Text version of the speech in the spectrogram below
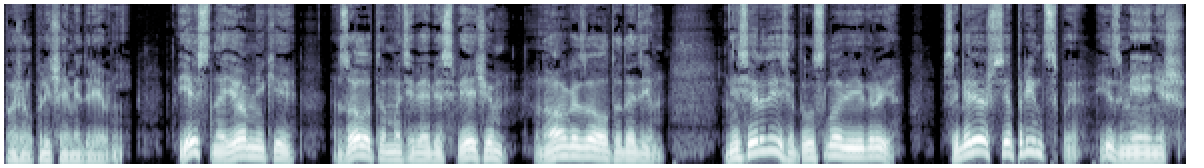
пожал плечами древний. Есть наемники, золотом мы тебя обеспечим, много золота дадим. Не сердись, это условия игры. Соберешь все принципы, изменишь.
